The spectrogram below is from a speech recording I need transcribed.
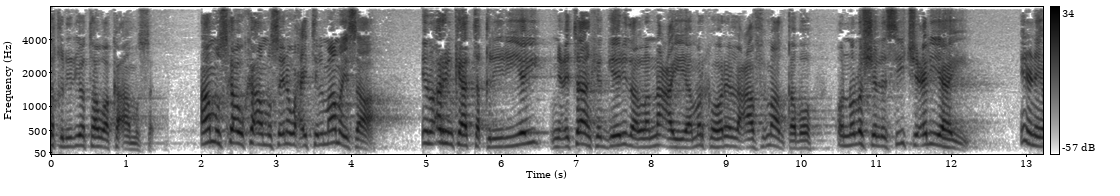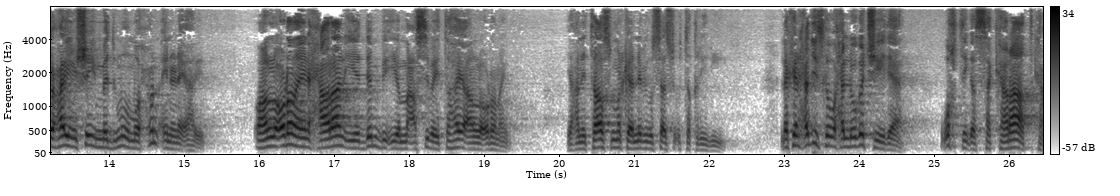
taqriiriyo taa waa ka aamusay. Aamuska uu ka aamusayna waxay tilmaamaysaa inuu arrinkaa taqriiriyey nicitaanka geerida la nacaya marka hore la caafimaad qabo oo nolosha la sii jecel yahay inaynay ahayn shay madmuum oo xun aynanay ahayn. Oo aan la odhanayn xaaraan iyo dembi iyo macsi bay tahay aan la odhanayn. Yacni taas markaa nebigu saas u taqriiriyey. Laakiin xadiiska waxaa looga jeedaa wakhtiga sakaraadka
